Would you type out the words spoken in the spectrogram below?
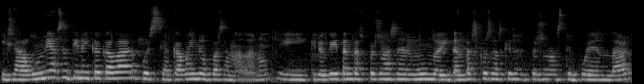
Y si algún día se tiene que acabar, pues se acaba y no pasa nada, ¿no? Y creo que hay tantas personas en el mundo y tantas cosas que esas personas te pueden dar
